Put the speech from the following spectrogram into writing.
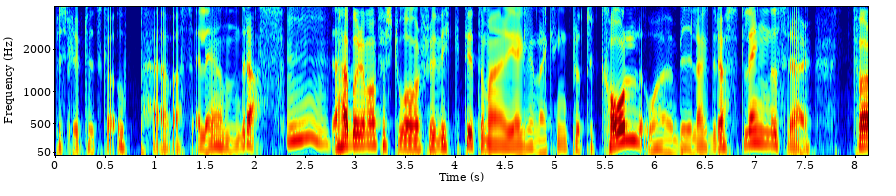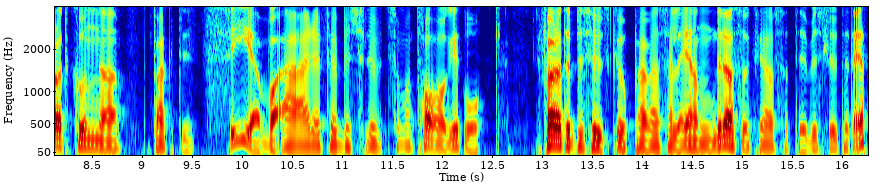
beslutet ska upphävas eller ändras. Mm. Här börjar man förstå varför det är viktigt de här reglerna kring protokoll och bilagd röstlängd och sådär. För att kunna faktiskt se vad är det för beslut som har tagit och för att ett beslut ska upphävas eller ändras så krävs att det beslutet 1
